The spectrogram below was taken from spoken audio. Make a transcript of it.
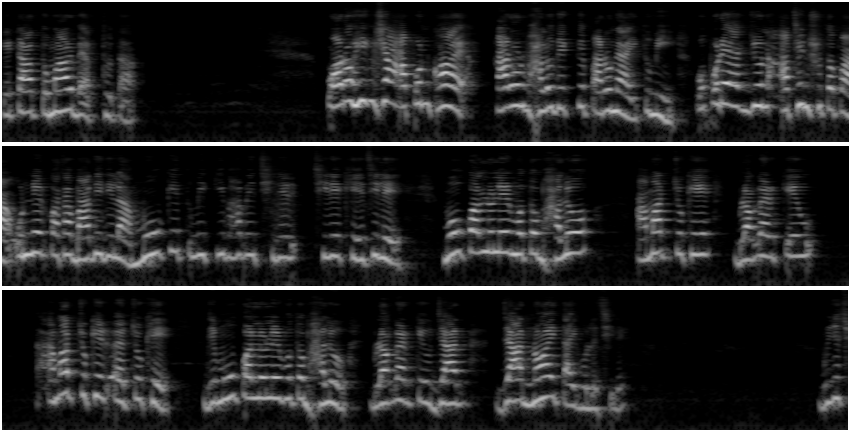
এটা তোমার ব্যর্থতা। পরহিংসা আপন ক্ষয় কারোর ভালো দেখতে পারো নাই তুমি। ওপরে একজন আছেন সুতপা, অন্যের কথা বাদই দিলাম। মৌকে তুমি কীভাবে ছিঁড়ে ছিঁড়ে খেয়েছিলে? মৌ কল্লোলের মতো ভালো আমার চোখে ব্লগার কেউ, আমার চোখের চোখে যে মৌ কল্লোলের মতো ভালো ব্লগার কেউ যার, যা নয় তাই বলেছিলে। বুঝেছ?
